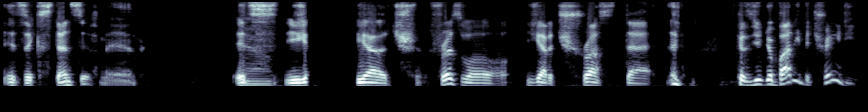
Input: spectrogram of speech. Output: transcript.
it's extensive, man. It's you. got- You gotta tr- first of all, you gotta trust that because your body betrayed you.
